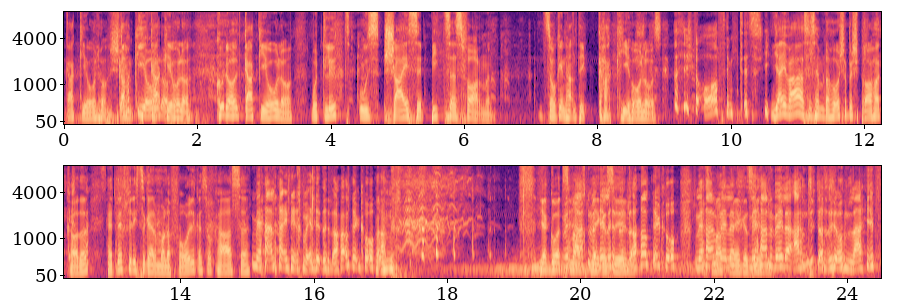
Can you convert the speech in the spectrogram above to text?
Gacchiolo. Stimmt. Gacchiolo. Gacchiolo. Good old Gacchiolo. Wo die Leute aus scheiße Pizzas formen. Sogenannte Gacciolos. Das ist ein Ort im Tessin. Ja, ich weiß, das haben wir da auch schon besprochen, oder? Hat nicht vielleicht sogar mal eine Folge so geheißen? Wir haben eigentlich wollen dort hingehen. Ja gut, Wir macht mega Sinn. Wir haben wollen- mega Sinn. Wir haben wollen live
